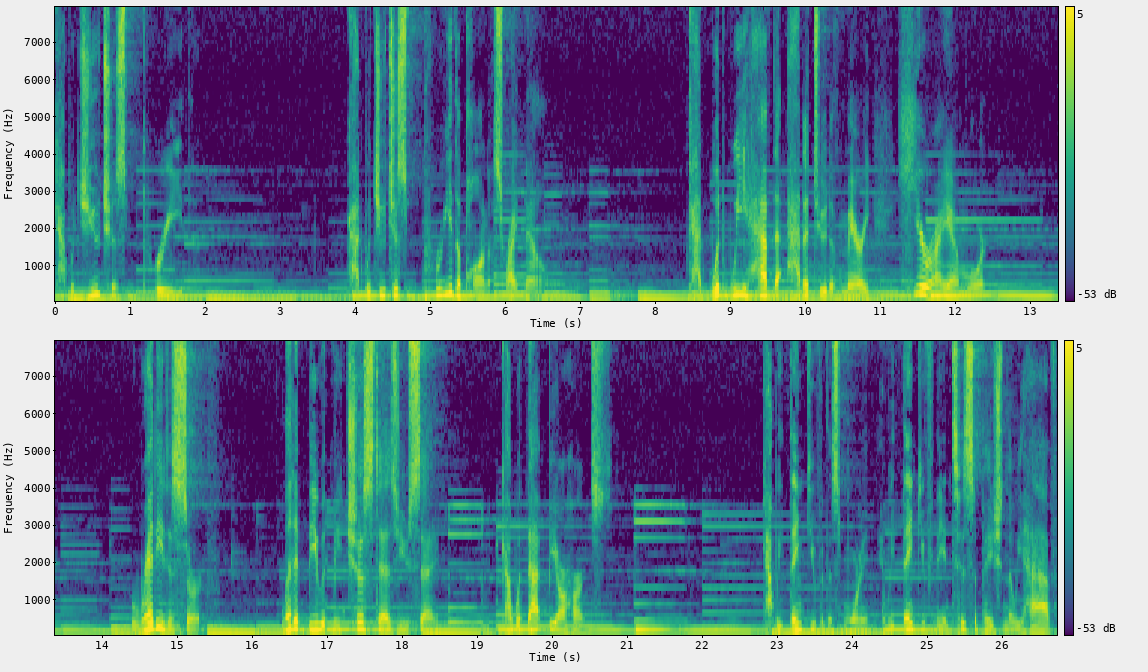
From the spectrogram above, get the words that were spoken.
God, would you just breathe God, would you just breathe upon us right now? God, would we have the attitude of Mary? Here I am, Lord, ready to serve. Let it be with me just as you say. God, would that be our hearts? God, we thank you for this morning and we thank you for the anticipation that we have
